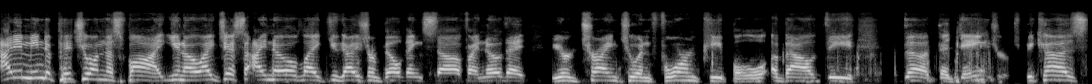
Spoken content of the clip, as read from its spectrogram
I didn't mean to pitch you on the spot. You know, I just I know like you guys are building stuff. I know that you're trying to inform people about the the the dangers because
